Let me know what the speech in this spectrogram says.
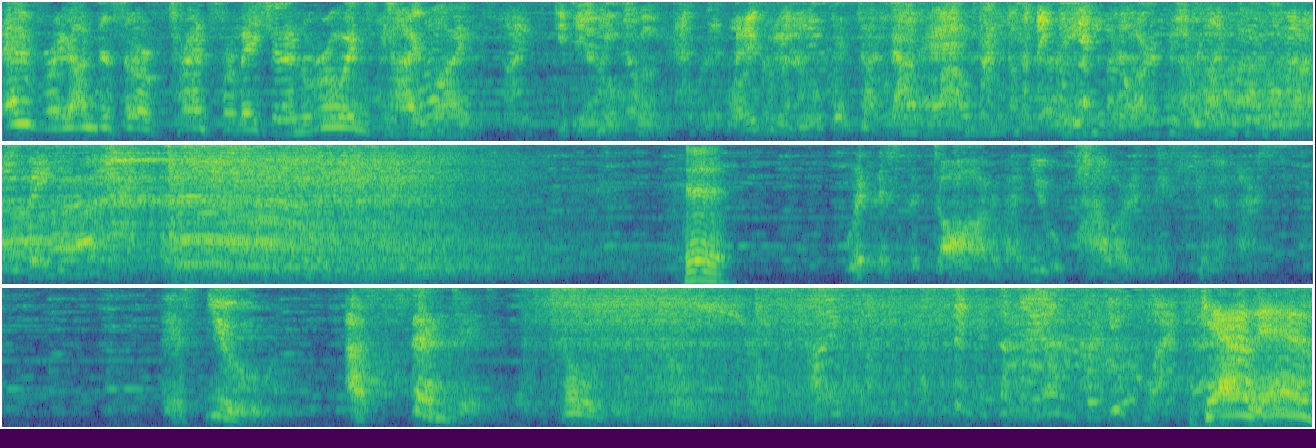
Every undeserved transformation and ruined timeline. Digital Trunks. I agree. Artificial life forms from outer space. Witness the dawn of a new power in this universe. This new, ascended Golden Tony. I've got a sentence of my own for you, Black. Kill him!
